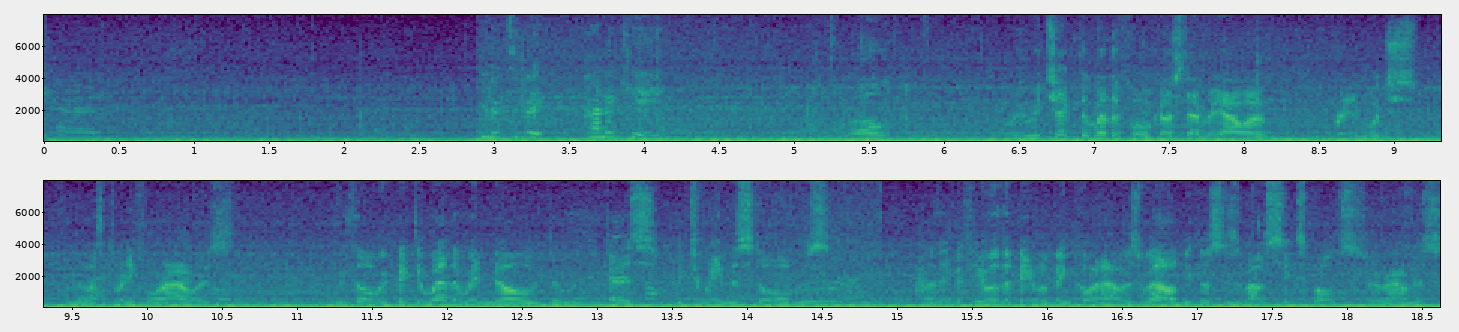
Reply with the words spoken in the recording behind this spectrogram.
Okay. You looked a bit panicky. Well, we, we checked the weather forecast every hour pretty much for the last 24 hours. We thought we picked a weather window that would get us between the storms. I think a few other people have been caught out as well because there's about six boats around us.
